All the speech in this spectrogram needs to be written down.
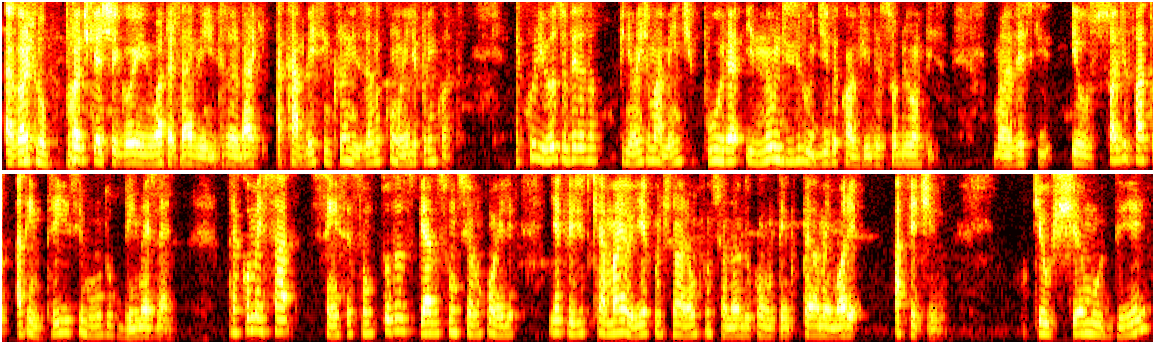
Agora que o podcast chegou em Water 7 e Bark, acabei sincronizando com ele por enquanto. É curioso ver as opiniões de uma mente pura e não desiludida com a vida sobre One Piece, uma vez que eu só de fato adentrei esse mundo bem mais velho. Para começar, sem exceção, todas as piadas funcionam com ele, e acredito que a maioria continuarão funcionando com o tempo pela memória afetiva. O que eu chamo de.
